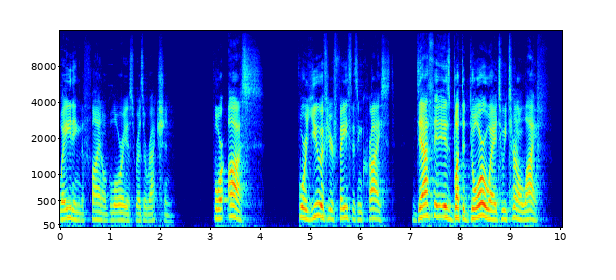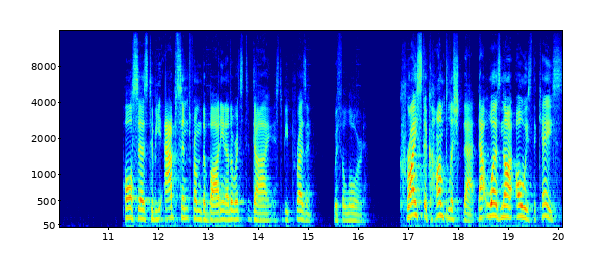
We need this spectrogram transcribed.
Waiting the final glorious resurrection. For us, for you, if your faith is in Christ, death is but the doorway to eternal life. Paul says to be absent from the body, in other words, to die, is to be present with the Lord. Christ accomplished that. That was not always the case.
